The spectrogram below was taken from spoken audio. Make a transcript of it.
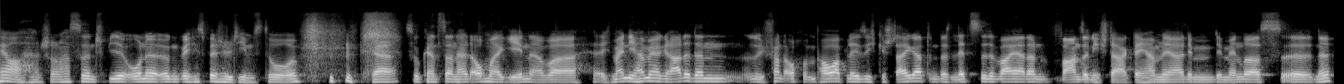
ja, schon hast du ein Spiel ohne irgendwelche Special Teams Tore. ja. so kann es dann halt auch mal gehen. Aber äh, ich meine, die haben ja gerade dann, also ich fand auch im Powerplay sich gesteigert und das letzte war ja dann wahnsinnig stark. Die haben ja dem, dem Endras, äh, ne,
